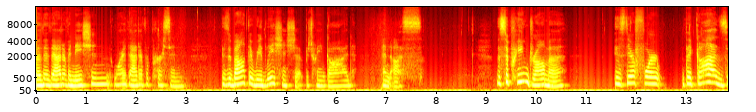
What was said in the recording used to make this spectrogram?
whether that of a nation or that of a person, is about the relationship between God and us. The supreme drama is therefore that God's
